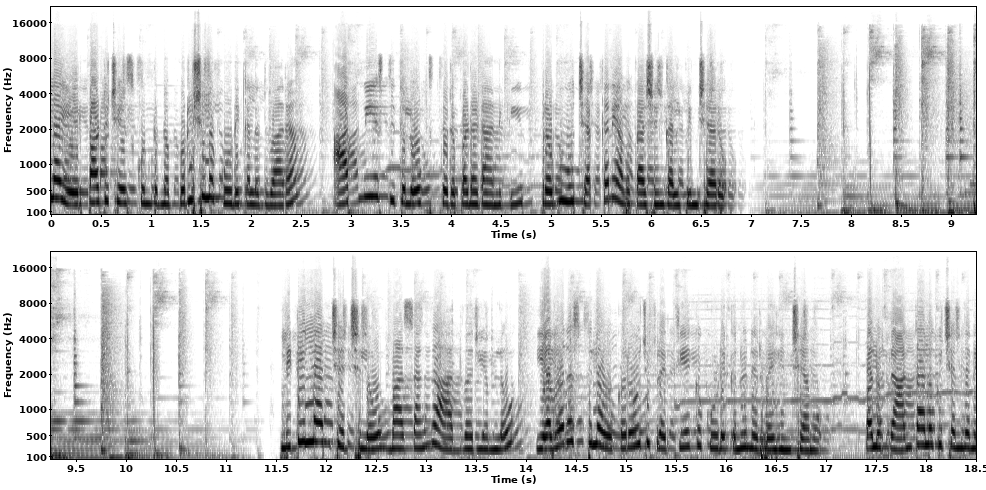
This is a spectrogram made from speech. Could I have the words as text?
నెల ఏర్పాటు చేసుకుంటున్న పురుషుల కూడికల ద్వారా ఆత్మీయ స్థితిలో స్థిరపడటానికి ప్రభువు చక్కని అవకాశం కల్పించారు. లిటిల్ ల్యాండ్ చర్చిలో మా సంఘ ఆధ్వర్యంలో యవ్వనస్తుల ఒకరోజు ప్రత్యేక కూడికను నిర్వహించాము. పలు ప్రాంతాలకు చెందిన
